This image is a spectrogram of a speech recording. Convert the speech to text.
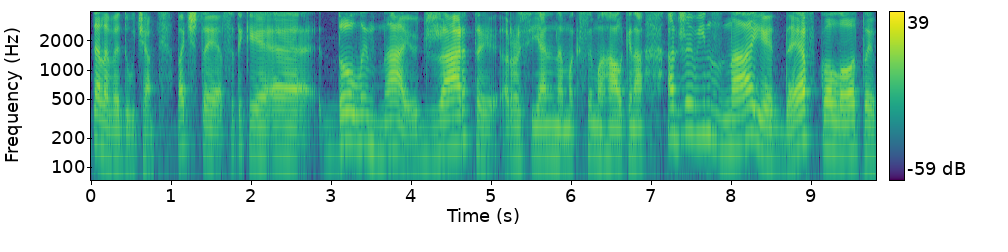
телеведуча. Бачите, все-таки е, долинають жарти росіянина Максима Галкіна, адже він знає, де вколоти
